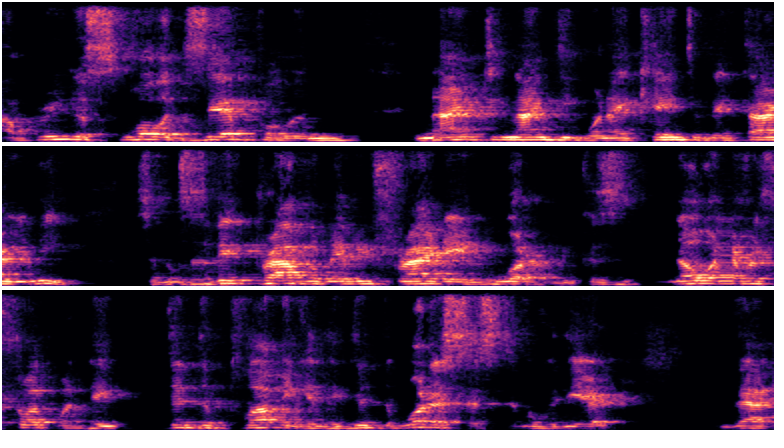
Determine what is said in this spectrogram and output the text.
I'll bring a small example in 1990 when I came to Beitar Illit. So there was a big problem every Friday in water because no one ever thought when they did the plumbing and they did the water system over there that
